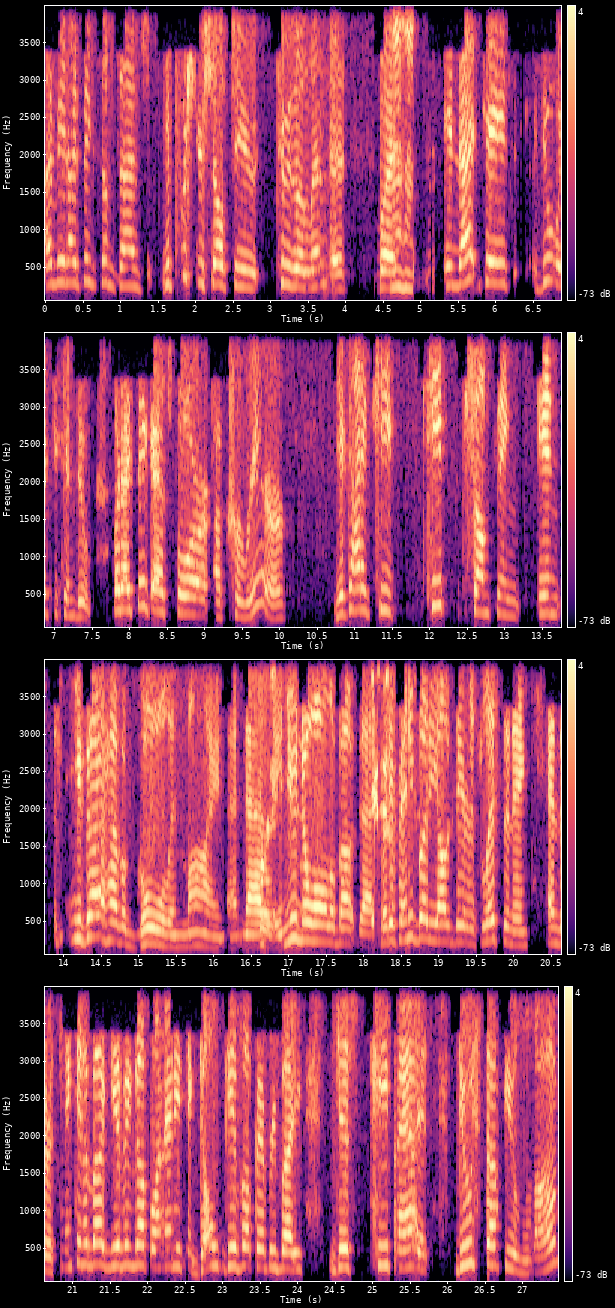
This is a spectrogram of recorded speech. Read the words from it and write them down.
I mean, I think sometimes you push yourself to to the limit, but Mhm. in that case, do what you can do. But I think as for a career, you got to keep keep something in. You got to have a goal in mind, at Natalie, and you know all about that. But if anybody out there is listening and they're thinking about giving up on anything, don't give up. Everybody, just keep at it. Do stuff you love,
